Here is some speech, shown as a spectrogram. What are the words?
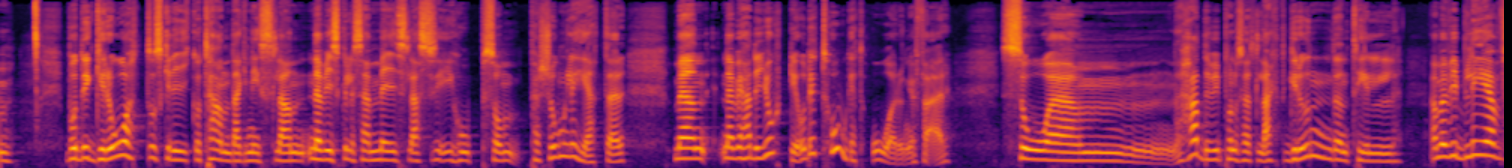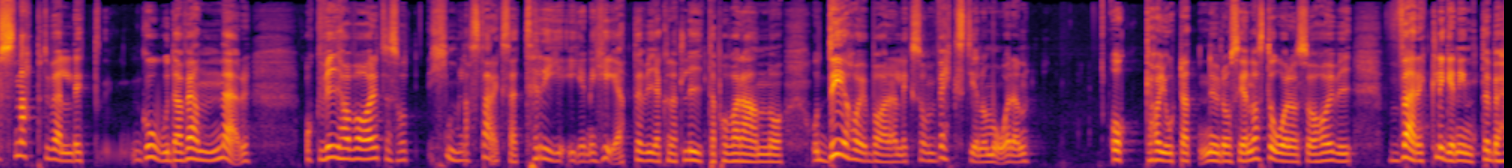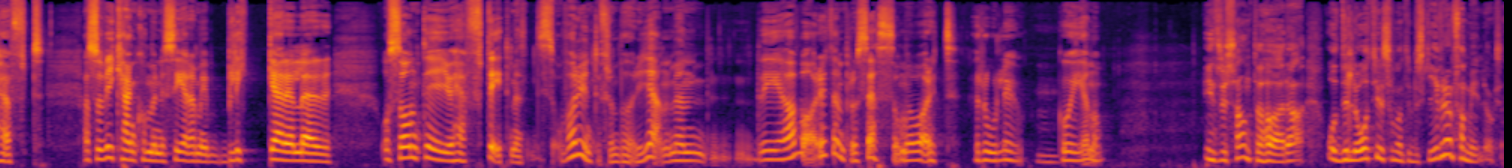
både gråt och skrik och tandagnisslan när vi skulle så här, mejslas ihop som personligheter. Men när vi hade gjort det, och det tog ett år ungefär, så um, hade vi på något sätt lagt grunden till... Ja, men vi blev snabbt väldigt goda vänner. Och vi har varit en så himla stark så här, treenighet där vi har kunnat lita på varandra. Och, och det har ju bara liksom växt genom åren. Och har gjort att nu de senaste åren så har vi verkligen inte behövt... Alltså vi kan kommunicera med blickar eller och sånt är ju häftigt, men så var det ju inte från början. Men det har varit en process som har varit rolig att mm. gå igenom. Intressant att höra. Och det låter ju som att du beskriver en familj också.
